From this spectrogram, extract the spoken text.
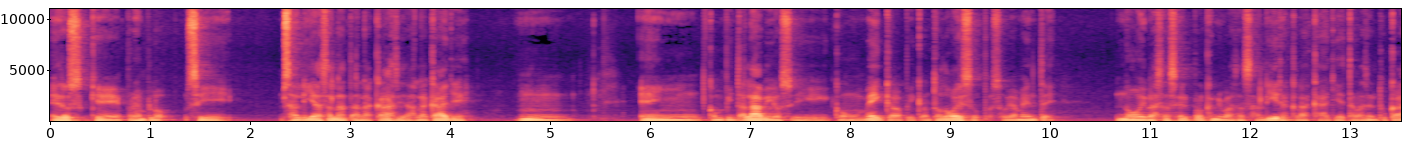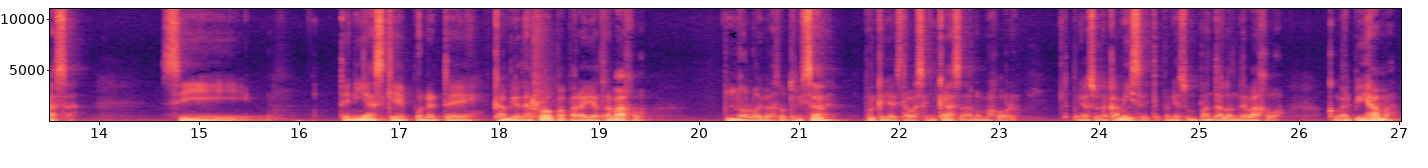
Esos que, por ejemplo, si salías a la, a la calle, a la calle mm, con pintalabios y con make-up y con todo eso, pues obviamente no ibas a hacer porque no ibas a salir a la calle, estabas en tu casa. Si tenías que ponerte cambio de ropa para ir a trabajo, no lo ibas a utilizar porque ya estabas en casa, a lo mejor te ponías una camisa y te ponías un pantalón debajo con el pijama,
